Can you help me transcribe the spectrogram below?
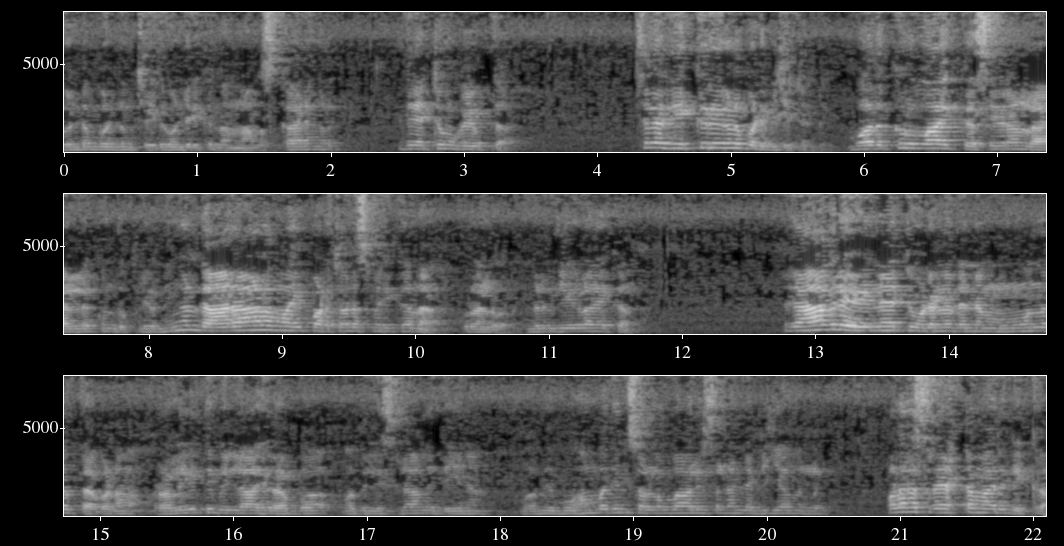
വീണ്ടും വീണ്ടും ചെയ്തുകൊണ്ടിരിക്കുന്ന നമസ്കാരങ്ങൾ ഇതിന് ഏറ്റവും ഉപയുക്ത ചില ദിക്കറുകൾ പഠിപ്പിച്ചിട്ടുണ്ട്. വതുക്കുറുള്ളായി കസീറൻ ലാലക്കും തുഫ്ലിയോ നിങ്ങൾ ധാരാളമായി പഠിച്ചവനെ സ്മരിക്കാന്നാണ് ഖുറാനിൽ പറഞ്ഞത്. നിങ്ങൾ വിജയികളായേക്കാണ് രാവിലെ എഴുന്നേറ്റ ഉടനെ തന്നെ മൂന്ന് തവണ റലീത്ത് ബില്ലാഹി റബ്ബ വബിൽ ഇസ്ലാമി ദീന വബി മുഹമ്മദിൻ സല്ലാ അലൈഹി സ്വലം നബിയ എന്നുള്ളത് വളരെ ശ്രേഷ്ഠമായ ദിക്ര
